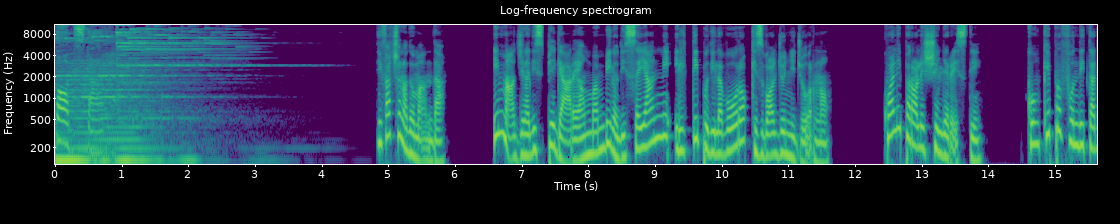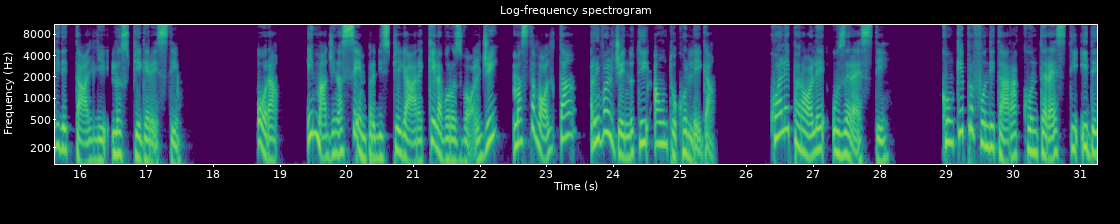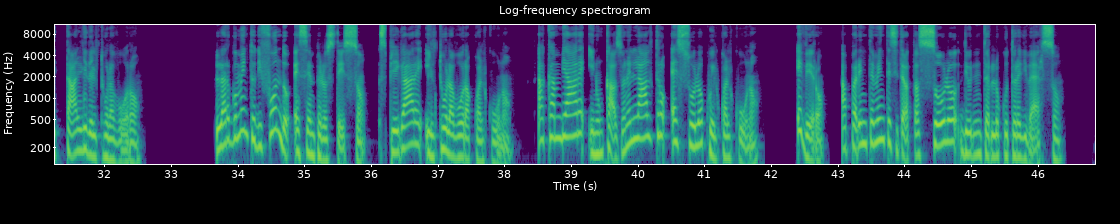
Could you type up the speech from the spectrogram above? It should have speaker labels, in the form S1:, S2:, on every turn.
S1: Podstar.
S2: Ti faccio una domanda. Immagina di spiegare a un bambino di 6 anni il tipo di lavoro che svolge ogni giorno. Quali parole sceglieresti? Con che profondità di dettagli lo spiegheresti? Ora, immagina sempre di spiegare che lavoro svolgi, ma stavolta rivolgendoti a un tuo collega. Quale parole useresti? Con che profondità racconteresti i dettagli del tuo lavoro? L'argomento di fondo è sempre lo stesso, spiegare il tuo lavoro a qualcuno. A cambiare, in un caso o nell'altro, è solo quel qualcuno. È vero, apparentemente si tratta solo di un interlocutore diverso.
